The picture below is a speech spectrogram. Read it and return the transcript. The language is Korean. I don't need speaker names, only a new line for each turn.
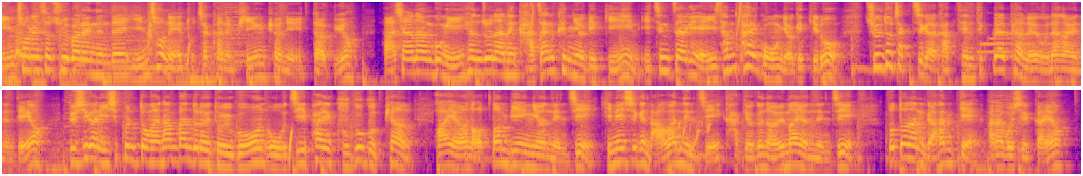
인천에서 출발했는데 인천에 도착하는 비행편이 있다고요? 아시아나항공이 현존하는 가장 큰 여객기인 2층짜리 A380 여객기로 출도착지가 같은 특별편을 운항하였는데요. 2시간 20분 동안 한반도를 돌고 온 오지 8999편 과연 어떤 비행이었는지 기내식은 나왔는지 가격은 얼마였는지 또 떠남과 함께 알아보실까요?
